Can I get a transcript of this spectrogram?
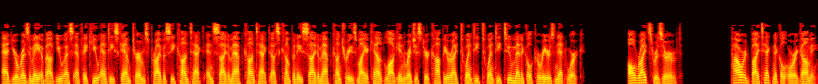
Add your resume about US FAQ anti-scam terms privacy contact and sitemap contact us companies sitemap countries my account login register copyright 2022 medical careers network all rights reserved. Powered by Technical Origami.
